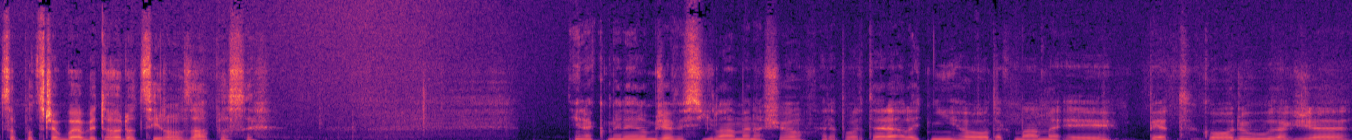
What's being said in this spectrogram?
co potřebuje, aby toho docílil v zápasech. Jinak my nejenom, že vysíláme našeho reportéra elitního, tak máme i pět kódů, takže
